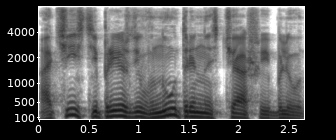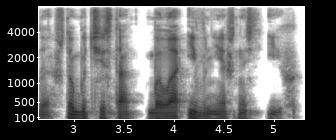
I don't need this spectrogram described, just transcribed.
очисти прежде внутренность чаши и блюда, чтобы чиста была и внешность их.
